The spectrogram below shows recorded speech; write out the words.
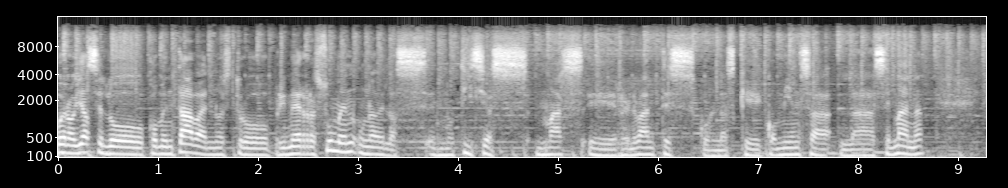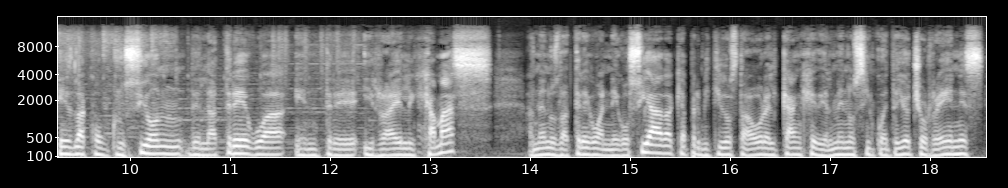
Bueno, ya se lo comentaba en nuestro primer resumen, una de las noticias más eh, relevantes con las que comienza la semana es la conclusión de la tregua entre Israel y Hamas, al menos la tregua negociada que ha permitido hasta ahora el canje de al menos 58 rehenes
